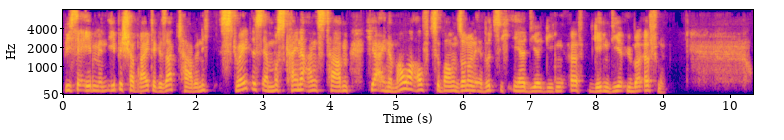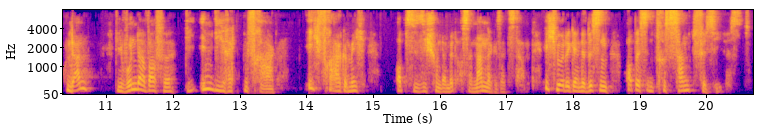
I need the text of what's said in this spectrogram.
wie ich es ja eben in epischer Breite gesagt habe, nicht straight ist, er muss keine Angst haben, hier eine Mauer aufzubauen, sondern er wird sich eher dir gegen, gegen dir über öffnen. Und dann die Wunderwaffe, die indirekten Fragen. Ich frage mich, ob Sie sich schon damit auseinandergesetzt haben. Ich würde gerne wissen, ob es interessant für Sie ist.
